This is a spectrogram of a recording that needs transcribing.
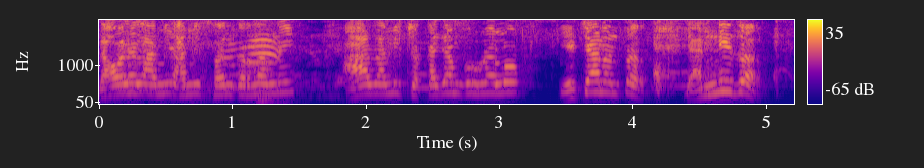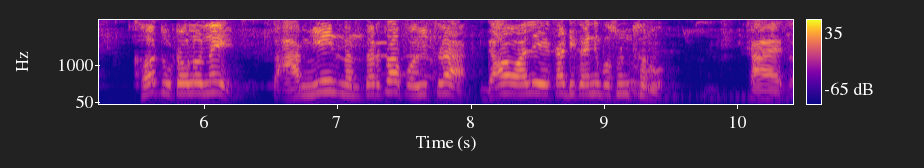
गावाल्याला आम्ही आम्ही सहन करणार नाही. आज आम्ही चक्काजाम करून राहिलो याच्यानंतर त्यांनी जर खत उठवलं नाही तर आम्ही नंतरचा पवित्रा गाववाले एका ठिकाणी बसून ठरवू. काय आहे तर.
